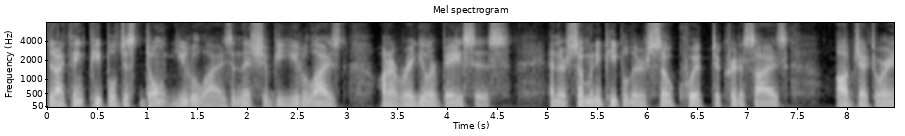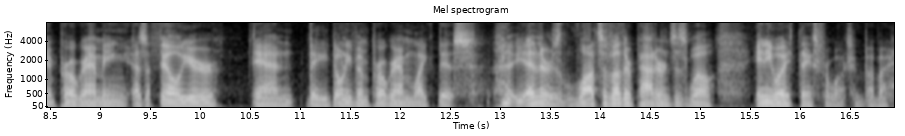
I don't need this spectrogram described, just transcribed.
that I think people just don't utilize, and this should be utilized on a regular basis. And there's so many people that are so quick to criticize object-oriented programming as a failure and they don't even program like this. and there's lots of other patterns as well. Anyway, thanks for watching. Bye bye.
